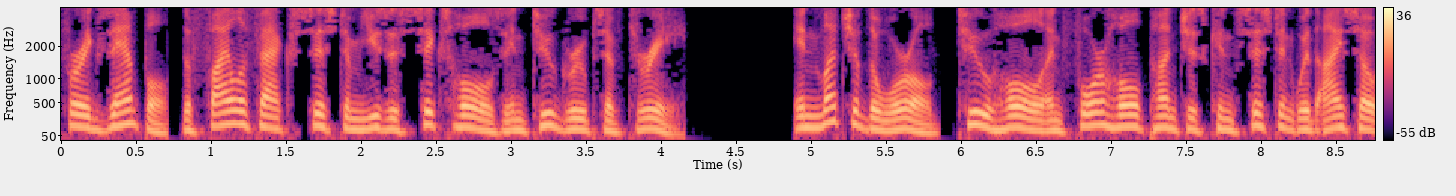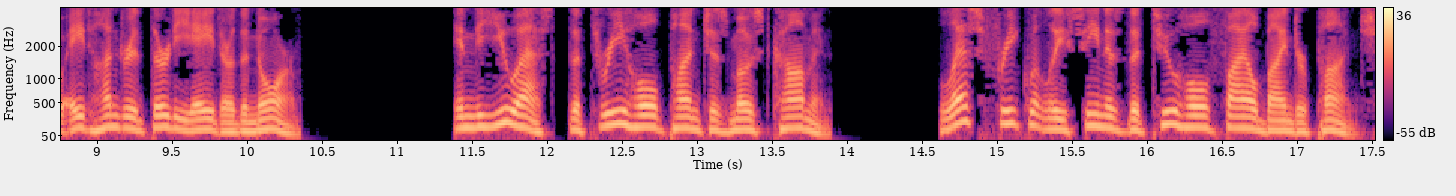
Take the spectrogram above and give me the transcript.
For example, the Filofax system uses 6 holes in two groups of 3. In much of the world, two-hole and four-hole punches consistent with ISO 838 are the norm. In the US, the three-hole punch is most common. Less frequently seen is the two-hole filebinder punch.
